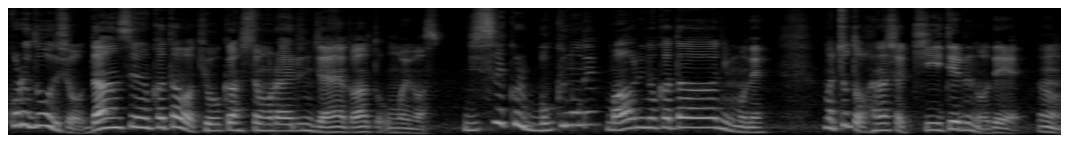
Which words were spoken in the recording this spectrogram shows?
これどうでしょう？男性の方は共感してもらえるんじゃないかなと思います。実際これ僕のね周りの方にもね、まあ、ちょっと話は聞いてるので、うん、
